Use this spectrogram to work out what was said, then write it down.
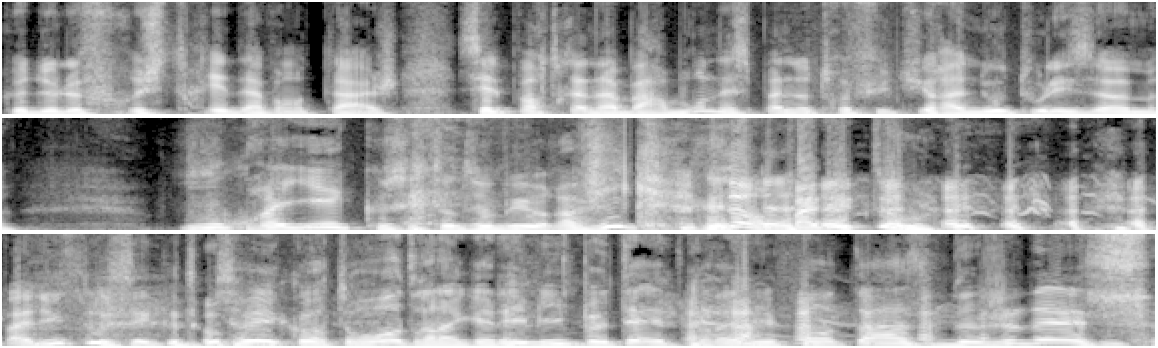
que de le frustrer davantage. C'est le portrait d'un barbon, n'est-ce pas notre futur à nous tous les hommes? Vous croyez que c'est autobiographique? Non, pas du tout. pas du tout. C'est que Vous savez, quand on rentre à l'académie, peut-être qu'on a des fantasmes de jeunesse.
